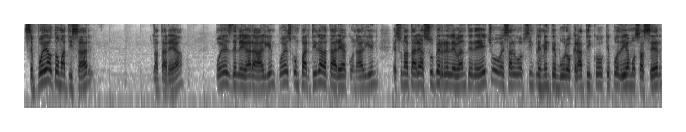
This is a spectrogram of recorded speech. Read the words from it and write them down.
Se puede automatizar la tarea, puedes delegar a alguien, puedes compartir la tarea con alguien. ¿Es una tarea súper relevante de hecho o es algo simplemente burocrático? ¿Qué podríamos hacer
